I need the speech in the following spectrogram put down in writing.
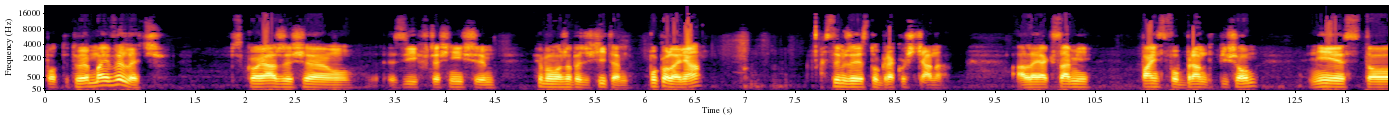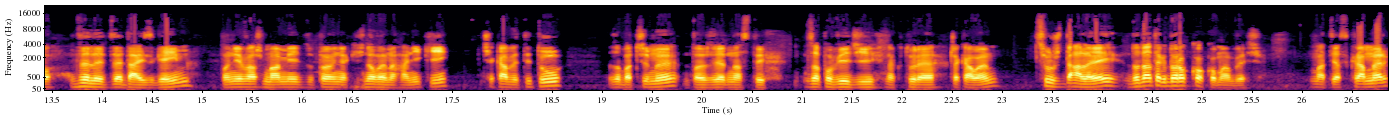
pod tytułem My Village. Skojarzy się z ich wcześniejszym, chyba można powiedzieć hitem, pokolenia. Z tym, że jest to gra kościana. Ale jak sami Państwo Brand piszą, nie jest to Village the Dice Game, ponieważ ma mieć zupełnie jakieś nowe mechaniki. Ciekawy tytuł. Zobaczymy. To jest jedna z tych zapowiedzi, na które czekałem. Cóż dalej? Dodatek do Rokoko ma być. Matthias Kramer.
